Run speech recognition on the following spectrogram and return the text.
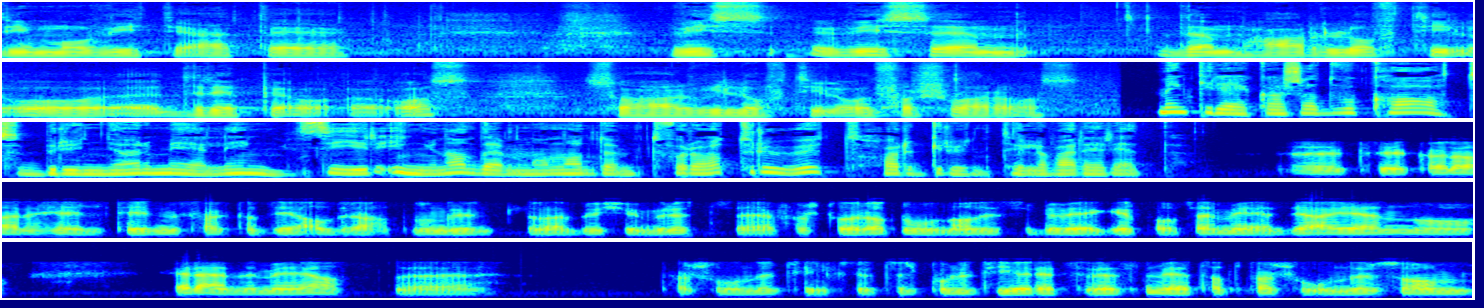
de må vite at eh, hvis, hvis eh, de har lov til å drepe oss, så har vi lov til å forsvare oss. Men Krekars advokat Brynjar Meling sier ingen av dem han har dømt for å ha truet, har grunn til å være redd. Eh, Krekar har hele tiden sagt at de aldri har hatt noen grunn til å være bekymret. Jeg forstår at noen av disse beveger på seg media igjen, og jeg regner med at eh, personer tilknyttet politi og rettsvesen vet at personer som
